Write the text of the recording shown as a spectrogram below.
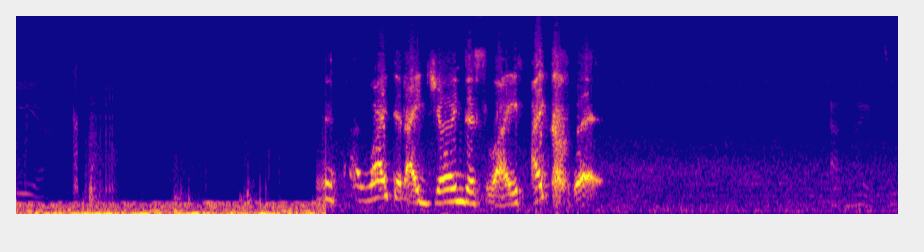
Yeah. Why did I join this life? I quit. At night too.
